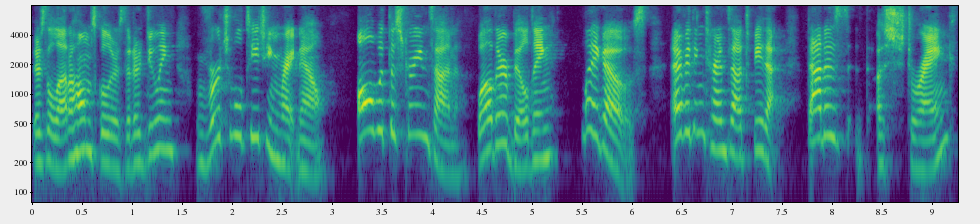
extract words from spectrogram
There's a lot of homeschoolers that are doing virtual teaching right now, all with the screens on while they're building Legos. Everything turns out to be that. That is a strength.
